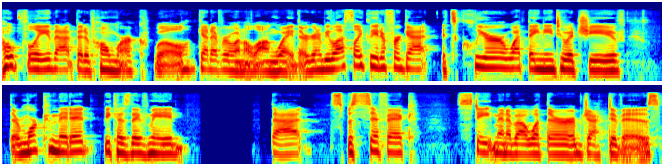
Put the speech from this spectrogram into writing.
hopefully, that bit of homework will get everyone a long way. They're going to be less likely to forget. It's clear what they need to achieve. They're more committed because they've made that specific statement about what their objective is.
